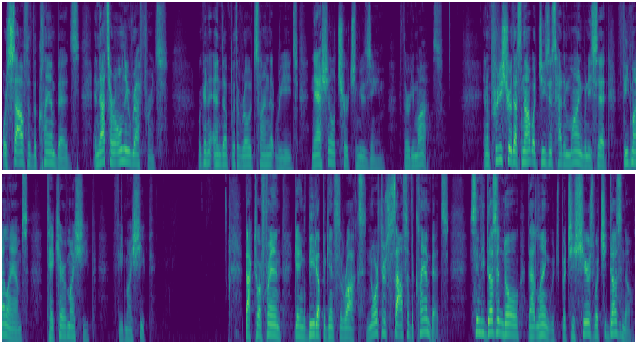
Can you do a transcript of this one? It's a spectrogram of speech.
or south of the clam beds, and that's our only reference, we're going to end up with a road sign that reads National Church Museum, 30 miles. And I'm pretty sure that's not what Jesus had in mind when he said, Feed my lambs, take care of my sheep, feed my sheep. Back to our friend getting beat up against the rocks, north or south of the clam beds. Cindy doesn't know that language, but she shares what she does know.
